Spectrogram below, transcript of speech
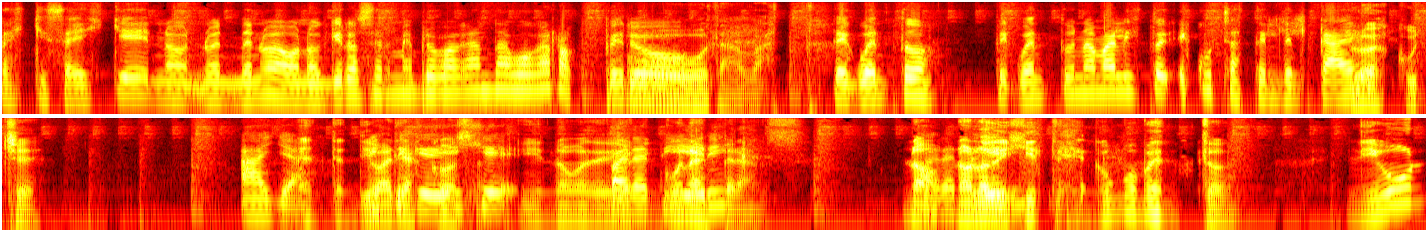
es que sabéis que, no, no, de nuevo, no quiero hacerme propaganda a pero te cuento, te cuento una mala historia. ¿Escuchaste el del CAE? Lo escuché. Ah, ya. Entendí varias cosas y no me dio ninguna esperanza. No, no lo dijiste en ningún momento. Ni un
